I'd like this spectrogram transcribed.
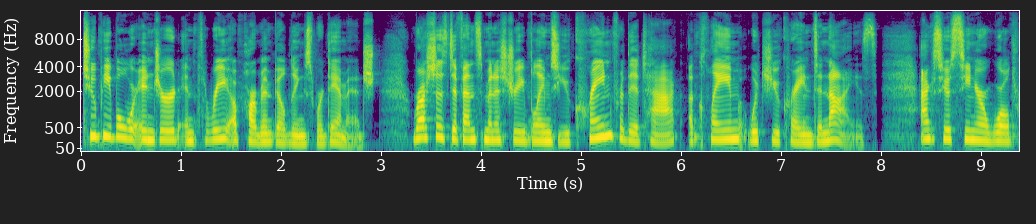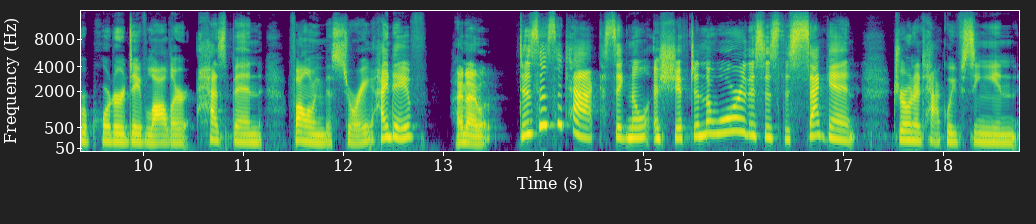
Two people were injured and three apartment buildings were damaged. Russia's defense ministry blames Ukraine for the attack, a claim which Ukraine denies. Axios senior world reporter Dave Lawler has been following this story. Hi, Dave. Hi, Niala. Does this attack signal a shift in the war? This is the second drone attack we've seen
